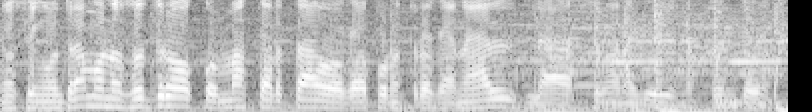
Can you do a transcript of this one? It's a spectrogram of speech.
Nos encontramos nosotros con más Cartago acá por nuestro canal la semana que viene. Hasta entonces.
